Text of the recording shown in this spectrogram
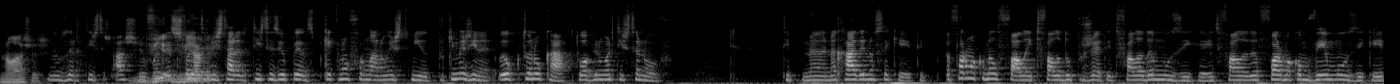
Não achas? Nos artistas, acho. Eu Devia- quando a haver- entrevistar artistas eu penso, porque é que não formaram este miúdo? Porque imagina, eu que estou no carro, estou a ouvir um artista novo, tipo, na, na rádio e não sei o quê, tipo, a forma como ele fala e te fala do projeto e te fala da música e te fala da forma como vê a música e,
